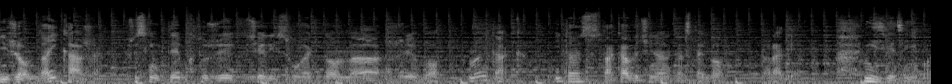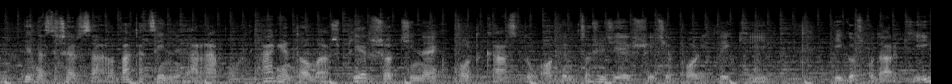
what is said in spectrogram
i żąda i każe wszystkim tym, którzy chcieli słuchać go na żywo. No i tak. I to jest taka wycinanka z tego radia. Nic więcej nie powiem. 15 czerwca, wakacyjny raport. Arian Tomasz, pierwszy odcinek podcastu o tym, co się dzieje w świecie polityki i gospodarki,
